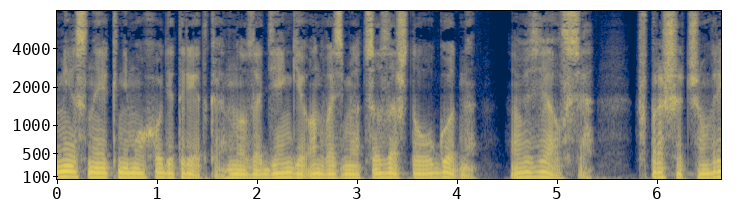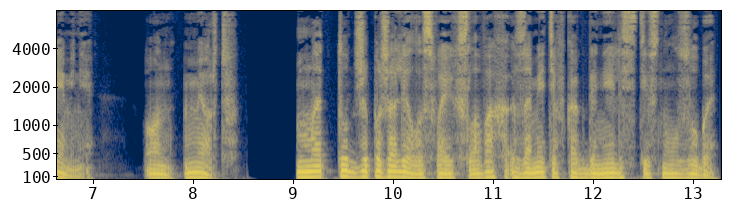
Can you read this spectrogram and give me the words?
Местные к нему ходят редко, но за деньги он возьмется за что угодно. Взялся. В прошедшем времени. Он мертв». Мэтт тут же пожалел о своих словах, заметив, как Даниэль стиснул зубы.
